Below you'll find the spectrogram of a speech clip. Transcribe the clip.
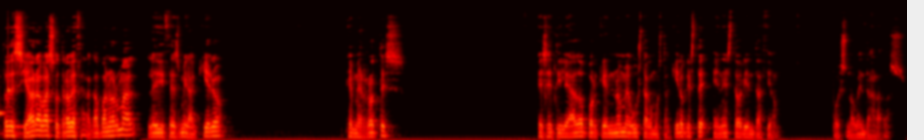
Entonces, si ahora vas otra vez a la capa normal, le dices, mira, quiero que me rotes ese tileado porque no me gusta cómo está. Quiero que esté en esta orientación. Pues 90 grados.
